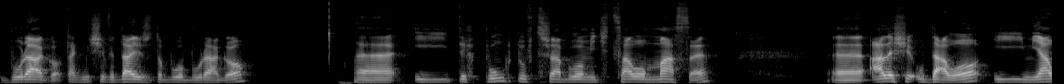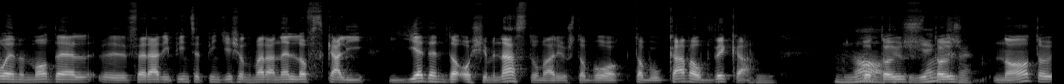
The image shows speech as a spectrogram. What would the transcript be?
Burago, tak mi się wydaje, że to było Burago. E, I tych punktów trzeba było mieć całą masę, e, ale się udało i miałem model y, Ferrari 550 Maranello w skali 1 do 18, Mariusz, to, było, to był kawał byka. No, Bo to już, to już no, to,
